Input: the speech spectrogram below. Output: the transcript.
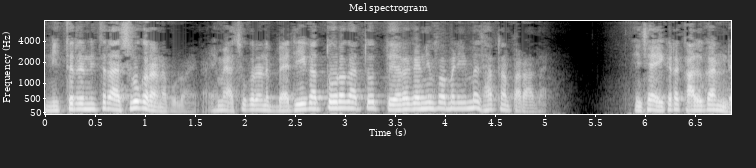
නිතර නිතර අසුරු කරන්න පුළුවන් එක. එහෙම අසුරු කරන්න බැරි එකක් තෝරගත්තොත් තේරගැනීම පමණින්ම සටන් පරාදයි. ඒ නිසා ඒකට කල් ගන්න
